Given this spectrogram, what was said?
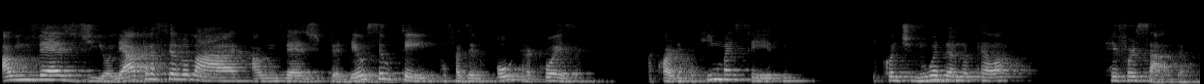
ao invés de olhar para celular, ao invés de perder o seu tempo fazendo outra coisa, acorda um pouquinho mais cedo e continua dando aquela reforçada.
